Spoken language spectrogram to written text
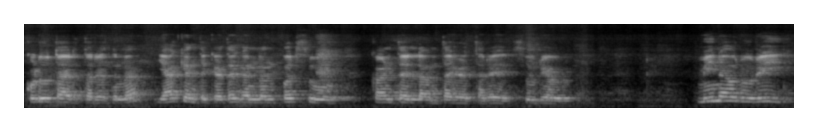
ಕೊಡುತ್ತಾ ಇರ್ತಾರೆ ಅದನ್ನ. ಯಾಕೆ ಅಂತ ಕೇಳಿದಾಗ ನನ್ನ ಪರ್ಸು ಕಾಣ್ತಾ ಇಲ್ಲ ಅಂತ ಹೇಳ್ತಾರೆ ಸೂರ್ಯ ಅವರು. ಮೀನಾ ಅವರು, ರೀ,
